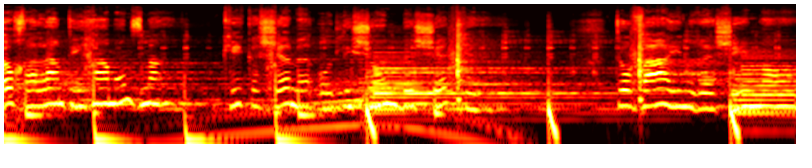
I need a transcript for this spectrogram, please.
לא חלמתי המון זמן כי קשה מאוד לישון בשקט. טובה עם רשימות.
